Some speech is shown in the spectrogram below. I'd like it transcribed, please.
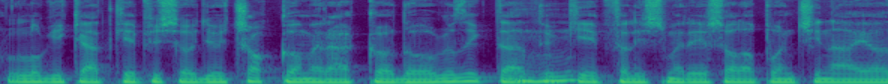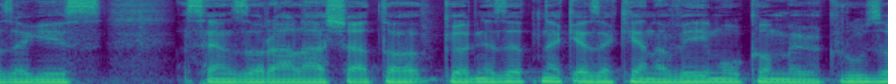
logikát képvisel, hogy ő csak kamerákkal dolgozik, tehát uh-huh. ő mhm. képfelismerés alapon csinálja az egész szenzorálását a környezetnek. Ezeken a Waymo-kon, meg a cruise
